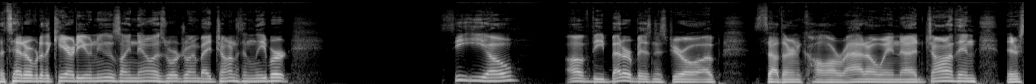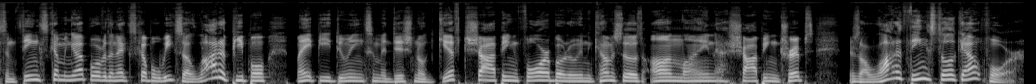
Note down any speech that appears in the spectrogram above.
Let's head over to the KRDO Newsline now as we're joined by Jonathan Liebert, CEO of the Better Business Bureau of Southern Colorado. And uh, Jonathan, there's some things coming up over the next couple weeks. A lot of people might be doing some additional gift shopping for, but when it comes to those online shopping trips, there's a lot of things to look out for.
